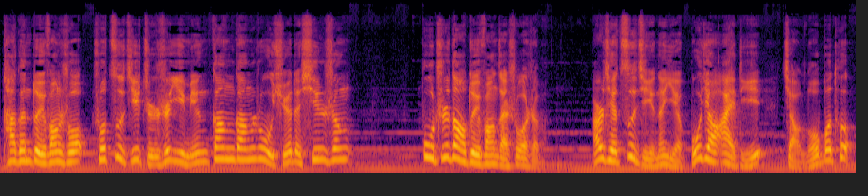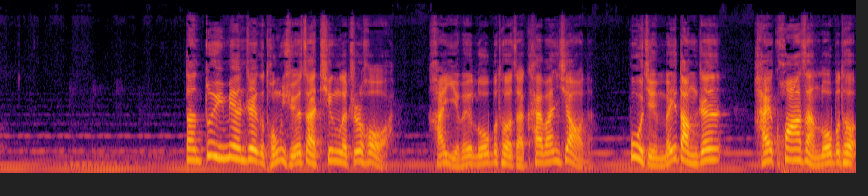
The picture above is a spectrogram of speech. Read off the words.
他跟对方说：“说自己只是一名刚刚入学的新生，不知道对方在说什么，而且自己呢也不叫艾迪，叫罗伯特。”但对面这个同学在听了之后啊，还以为罗伯特在开玩笑呢，不仅没当真，还夸赞罗伯特，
